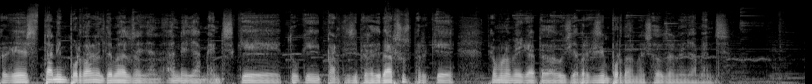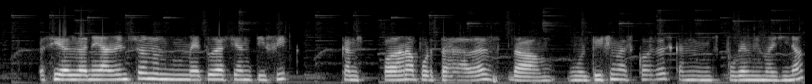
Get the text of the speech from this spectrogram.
perquè és tan important el tema dels ane- anellaments que tu que hi participes a diversos perquè fem una mica de pedagogia perquè és important això dels anellaments O sigui, els anellaments són un mètode científic que ens poden aportar dades de moltíssimes coses que no ens puguem imaginar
